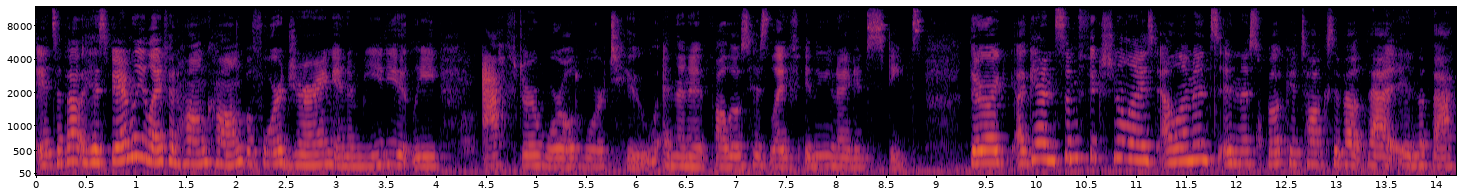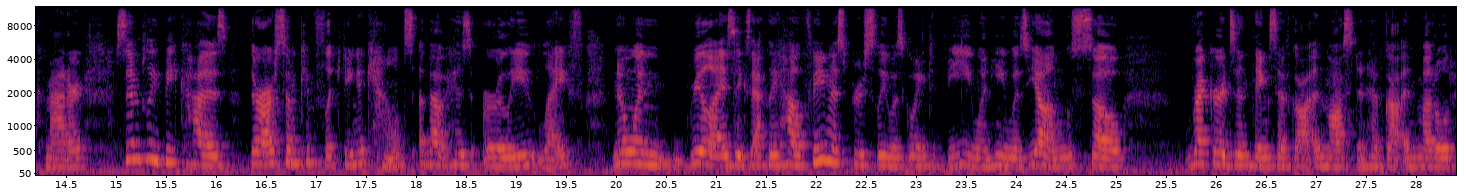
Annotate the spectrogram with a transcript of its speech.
it's about his family life in Hong Kong before, during, and immediately after World War II, and then it follows his life in the United States. There are, again, some fictionalized elements in this book. It talks about that in the back matter, simply because there are some conflicting accounts about his early life. No one realized exactly how famous Bruce Lee was going to be when he was young, so records and things have gotten lost and have gotten muddled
